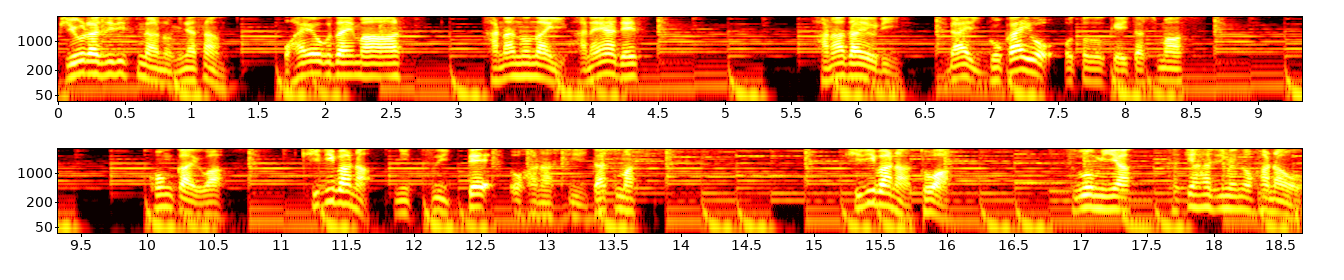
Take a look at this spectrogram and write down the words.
ピオラジリスナーの皆さん、おはようございます。花のない花屋です。花だより第5回をお届けいたします。今回は、切り花についてお話しいたします。切り花とは、つぼみや咲き始めの花を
